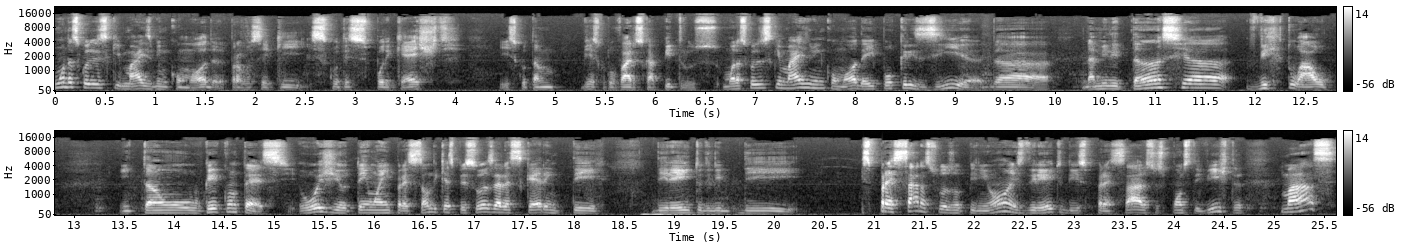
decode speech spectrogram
uma das coisas que mais me incomoda para você que escuta esse podcast e escuta, já escutou vários capítulos, uma das coisas que mais me incomoda é a hipocrisia da, da militância virtual. Então, o que acontece? Hoje eu tenho a impressão de que as pessoas elas querem ter direito de, de expressar as suas opiniões, direito de expressar os seus pontos de vista, mas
